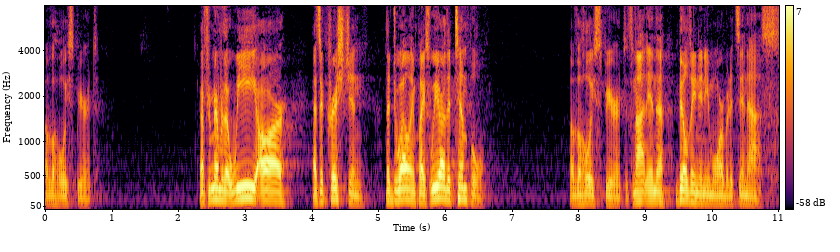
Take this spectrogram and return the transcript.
of the Holy Spirit. You have to remember that we are, as a Christian, the dwelling place. We are the temple of the Holy Spirit. It's not in the building anymore, but it's in us.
